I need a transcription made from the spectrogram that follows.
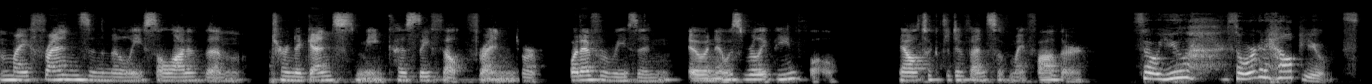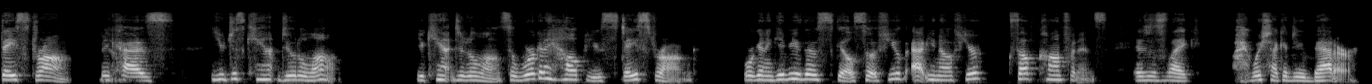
my friends in the Middle East, a lot of them turned against me because they felt threatened or whatever reason. And it was really painful. They all took the defense of my father. So you so we're going to help you stay strong because you just can't do it alone. You can't do it alone. So we're going to help you stay strong. We're going to give you those skills. So if you've uh, you know if your self-confidence is just like I wish I could do better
